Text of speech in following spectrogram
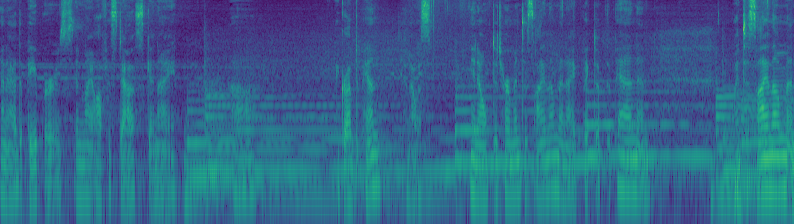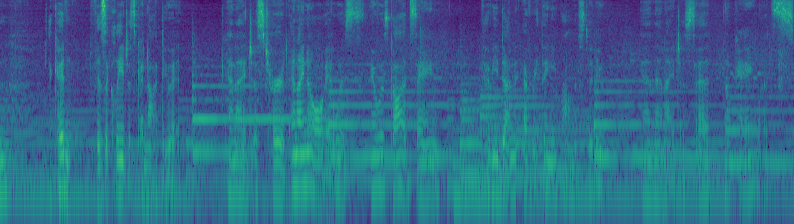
and I had the papers in my office desk, and I, uh, I grabbed a pen, and I was, you know, determined to sign them. And I picked up the pen and went to sign them, and I couldn't physically, just could not do it. And I just heard, and I know it was it was God saying, "Have you done everything you promised to do?" And then I just said, "Okay, let's.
